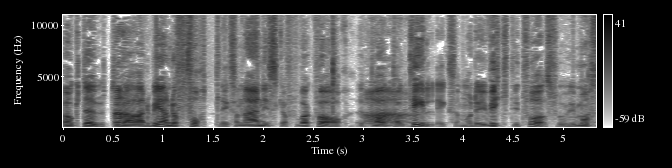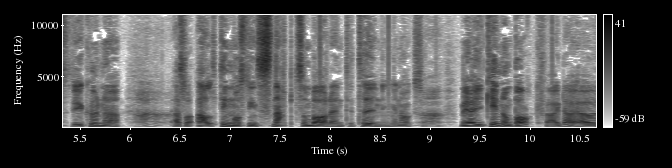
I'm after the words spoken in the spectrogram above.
åkte ut och då hade vi ändå fått liksom, nej ni ska få vara kvar ett bra Ah. tag till liksom. Och det är ju viktigt för oss för vi måste ju kunna, alltså allting måste in snabbt som bara den till tidningen också. Men jag gick in någon bakväg där, jag,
